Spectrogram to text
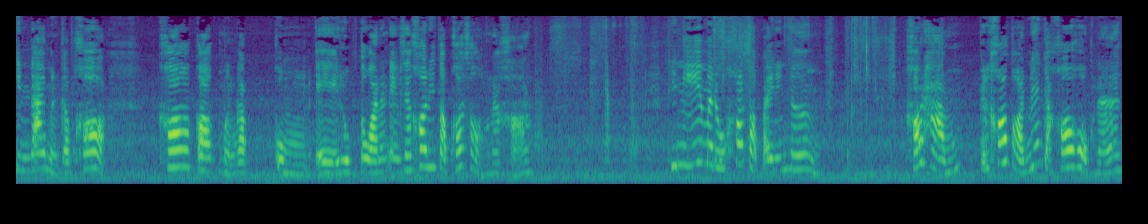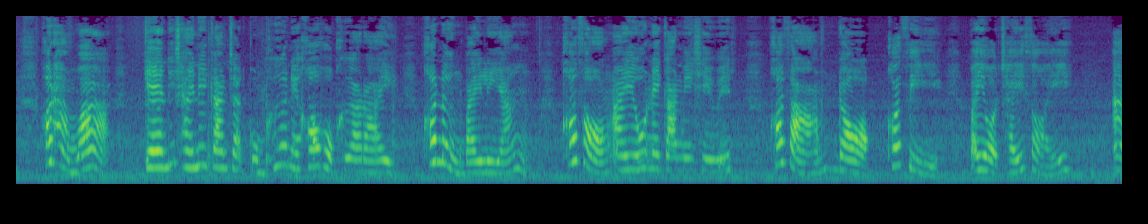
กินได้เหมือนกับข้อ ข้อกอเหมือนกับกลุ่ม A ทุกตัวนั่นเองฉะนั้นข้อนี้ตอบข้อสองนะคะ ทีนี้มาดูข้อต่อไปนิดนึงเขาถามเป็นข้อต่อเนื่องจากข้อ 6 นะ เขาถามว่า เกณฑ์ที่ใช้ในการจัดกลุ่มพืชในข้อ 6 คืออะไร ข้อ 1 ใบเลี้ยง ข้อ 2 อายุในการมีชีวิต ข้อ 3 ดอก ข้อ 4 ประโยชน์ใช้สอย อะ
